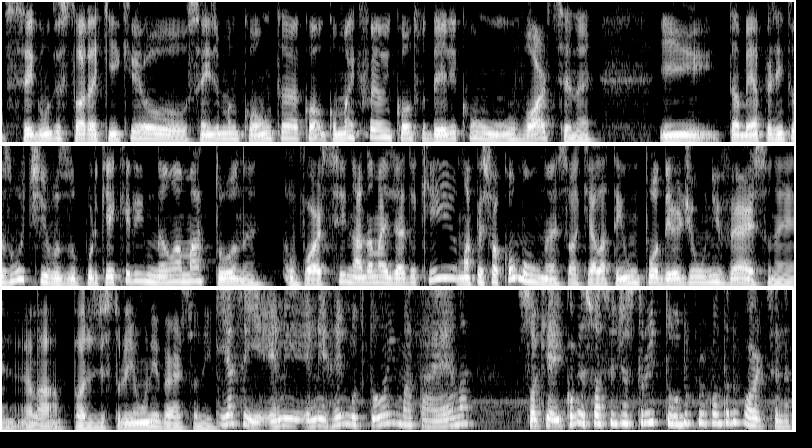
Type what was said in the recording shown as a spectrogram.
segunda história aqui que o Sandman conta co- como é que foi o encontro dele com o Vórtice, né? E também apresenta os motivos, do porquê que ele não a matou, né? O Vórtice nada mais é do que uma pessoa comum, né? Só que ela tem um poder de um universo, né? Ela pode destruir um universo ali. E assim, ele, ele relutou em matar ela, só que aí começou a se destruir tudo por conta do vórtice, né?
